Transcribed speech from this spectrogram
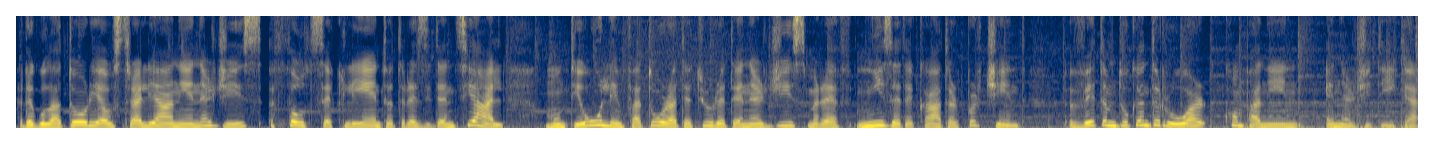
Rregullatori australian i energjisë thotë se klientët rezidencialë mund t'i ulin faturat e tyre të energjisë me rreth njëzet e katër për qind vetëm duke ndërruar kompaninë energjetike.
